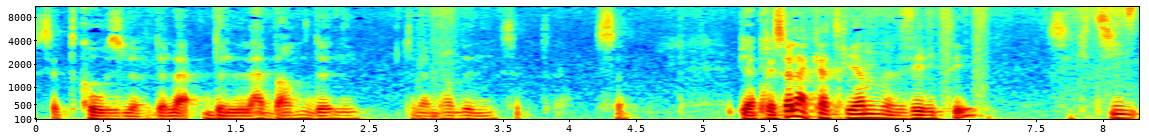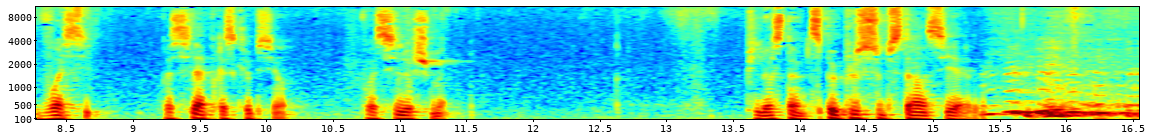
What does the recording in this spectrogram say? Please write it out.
cette cause-là, de l'abandonner, de l'abandonner, ça. Puis après ça, la quatrième vérité, c'est qu'il dit, voici, voici la prescription, voici le chemin. Puis là, c'est un petit peu plus substantiel.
